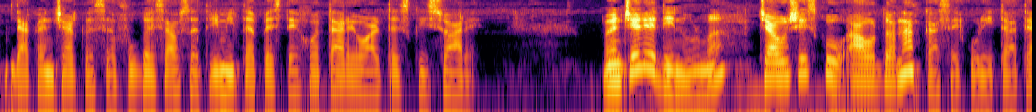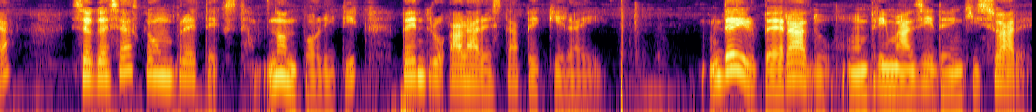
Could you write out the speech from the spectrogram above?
dacă încearcă să fugă sau să trimită peste hotare o altă scrisoare. În cele din urmă, Ceaușescu a ordonat ca securitatea să găsească un pretext non-politic pentru a-l aresta pe Chirai. Dă-l pe Radu, în prima zi de închisoare,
